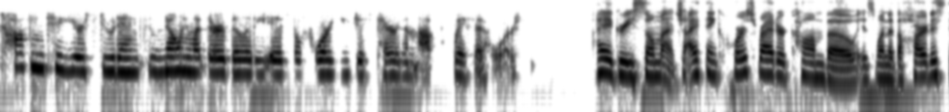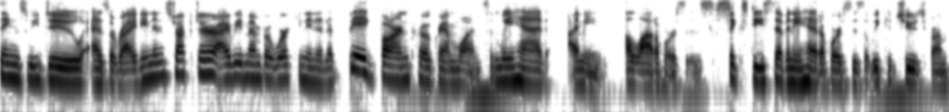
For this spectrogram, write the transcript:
talking to your students knowing what their ability is before you just pair them up with a horse I agree so much. I think horse rider combo is one of the hardest things we do as a riding instructor. I remember working in a big barn program once, and we had, I mean, a lot of horses 60, 70 head of horses that we could choose from,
